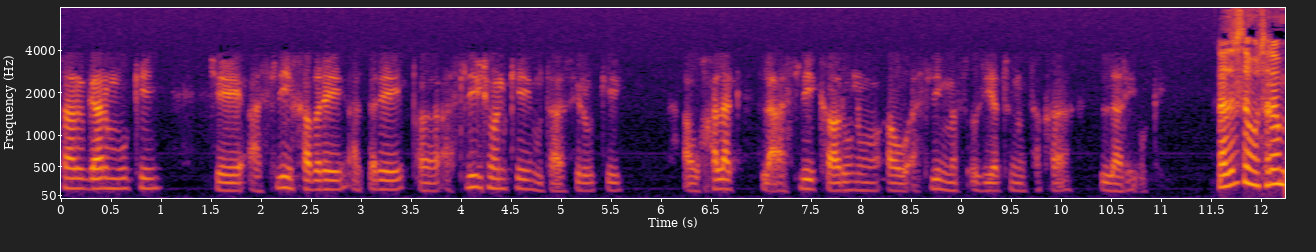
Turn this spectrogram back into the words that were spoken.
سر ګرم وکړي چې اصلي خبرې اترې په اصلي ژوند کې متاثر وکړي او خلک له اصلي کارونو او اصلي مسؤلیتونو څخه لرې وکړي. ناظر صاحب محترم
